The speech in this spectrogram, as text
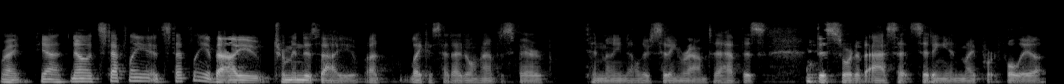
Right. Yeah. No it's definitely it's definitely a value tremendous value. Uh, like i said i don't have a spare 10 million dollars sitting around to have this this sort of asset sitting in my portfolio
